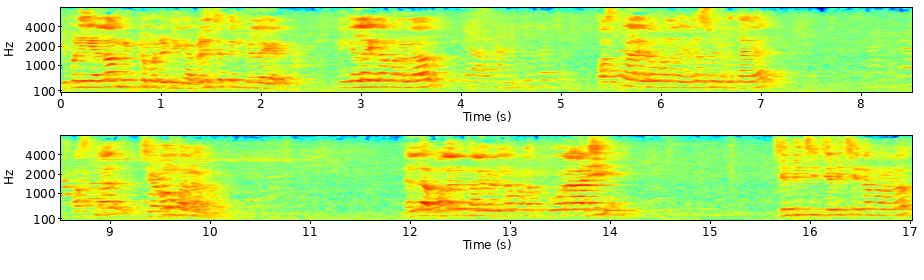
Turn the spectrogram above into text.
இப்ப நீங்க எல்லாம் மீட்கப்பட்டுட்டீங்க. வெளிச்சத்தின் பிள்ளைகள். நீங்க எல்லாம் என்ன பண்ணணும்? ஃபர்ஸ்ட் நாள் என்ன பண்ண என்ன சொல்லி கொடுத்தாங்க? ஃபர்ஸ்ட் நாள் ஜெபம் பண்ணணும். நல்ல வளரும் தலைவர் என்ன பண்ண? போராடி ஜெபிச்சு ஜெபிச்சு என்ன பண்ணணும்?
